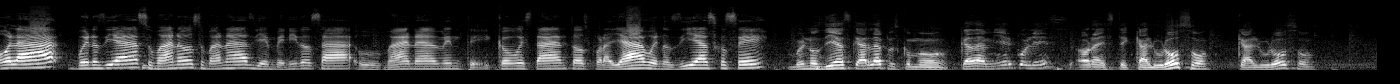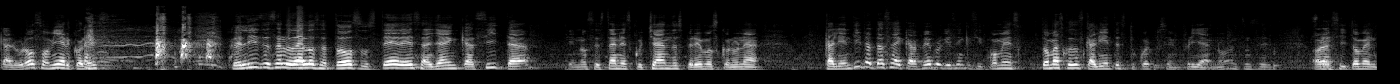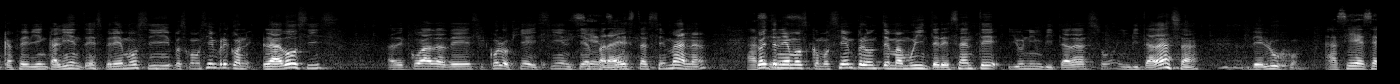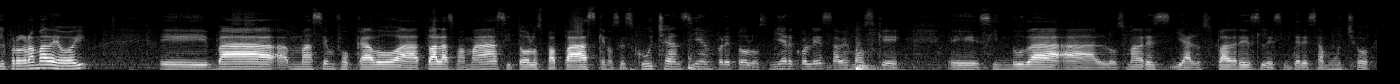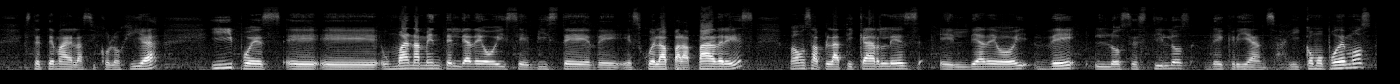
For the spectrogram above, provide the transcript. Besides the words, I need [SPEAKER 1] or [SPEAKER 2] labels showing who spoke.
[SPEAKER 1] Hola, buenos días humanos, humanas, bienvenidos a Humanamente. ¿Cómo están todos por allá? Buenos días, José.
[SPEAKER 2] Buenos días, Carla. Pues como cada miércoles, ahora este caluroso, caluroso, caluroso miércoles. Feliz de saludarlos a todos ustedes allá en casita que nos están escuchando. Esperemos con una calientita taza de café porque dicen que si comes, tomas cosas calientes tu cuerpo se enfría, ¿no? Entonces, ahora sí, tomen café bien caliente, esperemos y pues como siempre con la dosis adecuada de psicología y ciencia, para esta semana. Hoy tenemos como siempre un tema muy interesante y un invitadazo, invitadaza de lujo.
[SPEAKER 1] Así es, el programa de hoy eh, va más enfocado a todas las mamás y todos los papás que nos escuchan siempre, todos los miércoles. Sabemos que eh, sin duda a los madres y a los padres les interesa mucho este tema de la psicología. Y pues eh, eh, humanamente el día de hoy se viste de escuela para padres. Vamos a platicarles el día de hoy de los estilos de crianza. Y como podemos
